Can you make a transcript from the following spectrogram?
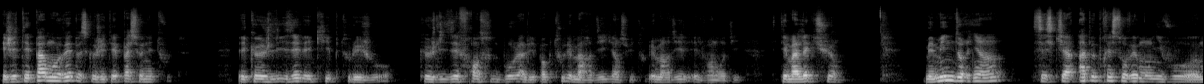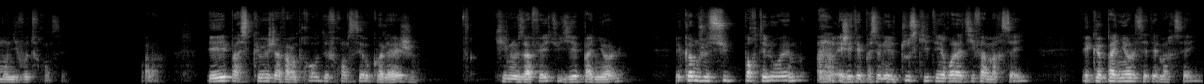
Et j'étais pas mauvais parce que j'étais passionné de foot. Et que je lisais l'équipe tous les jours. Que je lisais France Football à l'époque tous les mardis, et ensuite tous les mardis et le vendredi. C'était ma lecture. Mais mine de rien, c'est ce qui a à peu près sauvé mon niveau, euh, mon niveau de français. Voilà. Et parce que j'avais un prof de français au collège qui nous a fait étudier Pagnol. Et comme je supportais l'OM, et j'étais passionné de tout ce qui était relatif à Marseille, et que Pagnol c'était Marseille,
